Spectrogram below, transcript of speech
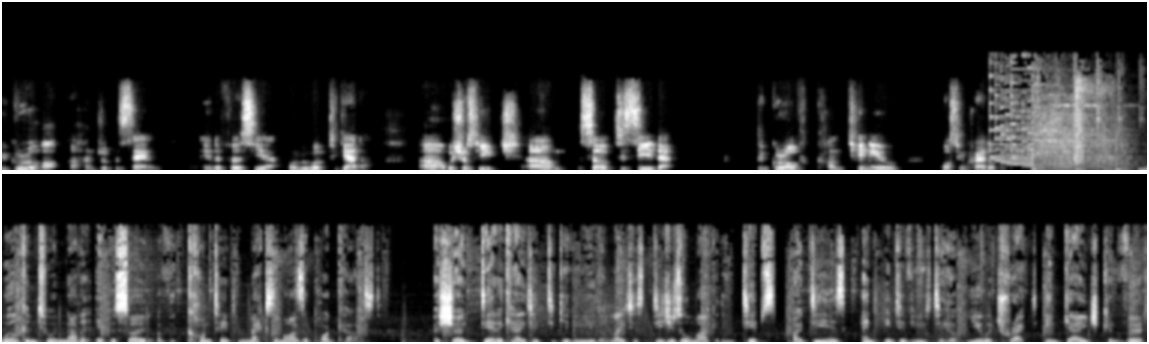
we grew about hundred percent in the first year when we worked together, uh, which was huge. Um, so to see that the growth continue was incredible. Welcome to another episode of the Content Maximizer podcast, a show dedicated to giving you the latest digital marketing tips, ideas, and interviews to help you attract, engage, convert,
